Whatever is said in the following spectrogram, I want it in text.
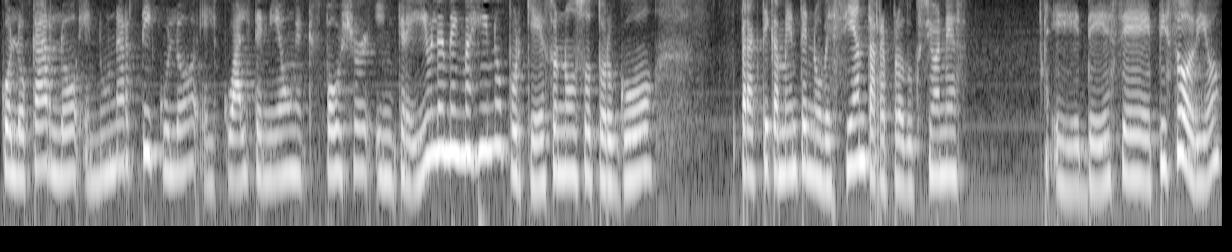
colocarlo en un artículo el cual tenía un exposure increíble, me imagino, porque eso nos otorgó prácticamente 900 reproducciones eh, de ese episodio.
